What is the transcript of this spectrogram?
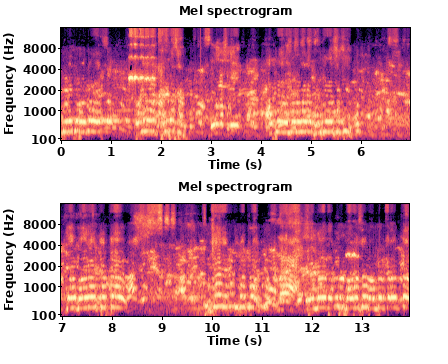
पुढे जाण्यासाठी सगळ्यांना विनंती आहे, खाली बसा खाली बसा सगळे तुम्ही जर धंदा अडचण तर खाली बसा धंदा अडचण तर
